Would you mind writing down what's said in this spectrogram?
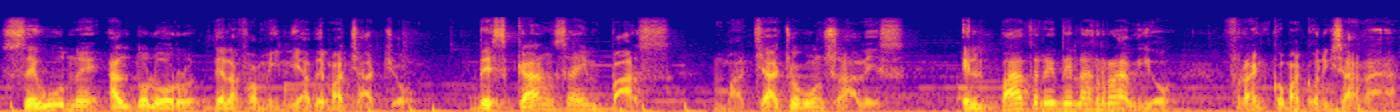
se une al dolor de la familia de Machacho. Descansa en paz, Machacho González el padre de la radio, Franco Macorizana.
